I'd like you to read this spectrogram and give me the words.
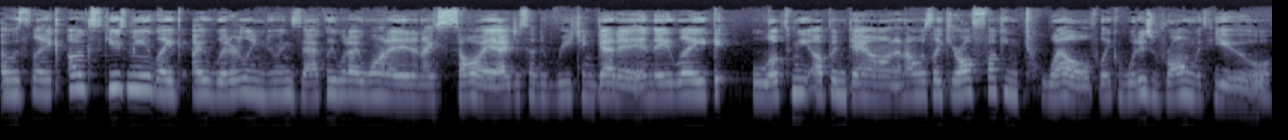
I was like, oh excuse me, like I literally knew exactly what I wanted and I saw it. I just had to reach and get it, and they like looked me up and down, and I was like, you're all fucking twelve. Like what is wrong with you?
